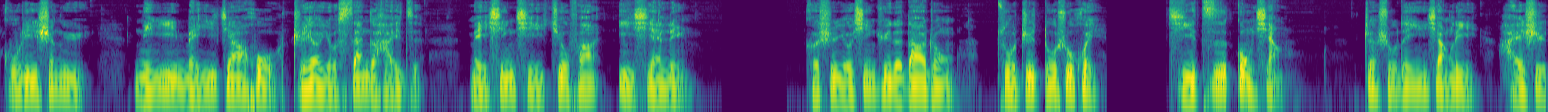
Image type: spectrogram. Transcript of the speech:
鼓励生育，拟议每一家户只要有三个孩子，每星期就发一先令。可是有兴趣的大众组织读书会，集资共享，这书的影响力还是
